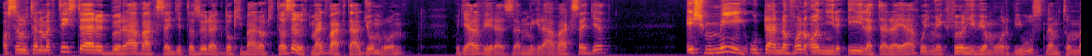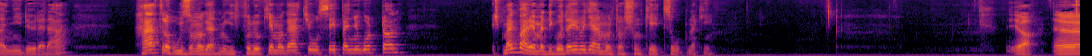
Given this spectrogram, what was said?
aztán utána meg tiszta erődből rávágsz egyet az öreg dokibára, akit azelőtt megvágtál gyomron, hogy elvérezzen, még rávágsz egyet, és még utána van annyira életereje, hogy még fölhívja Morbius, nem tudom mennyi időre rá, hátra húzza magát, még így fölökje magát jó szépen nyugodtan, és megvárja, meddig odaér, hogy elmondhasson két szót neki. Ja. Ö,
